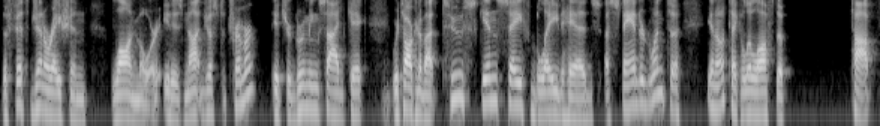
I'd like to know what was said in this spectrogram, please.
the fifth generation lawnmower. It is not just a trimmer, it's your grooming sidekick. We're talking about two skin safe blade heads, a standard one to, you know, take a little off the top,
